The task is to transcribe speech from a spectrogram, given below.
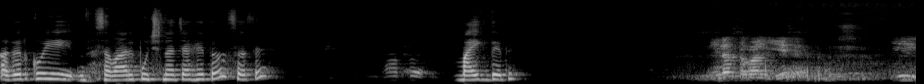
अगर कोई सवाल पूछना चाहे तो सर से आप माइक दे दे। मेरा सवाल ये है कि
